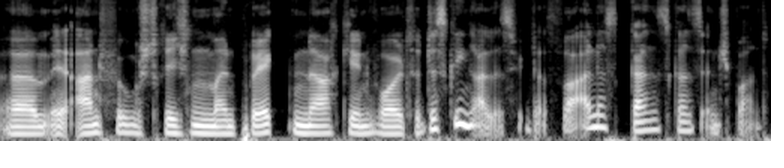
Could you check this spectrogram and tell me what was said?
ähm, in Anführungsstrichen meinen Projekten nachgehen wollte. Das ging alles wieder. Das war alles ganz, ganz entspannt.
